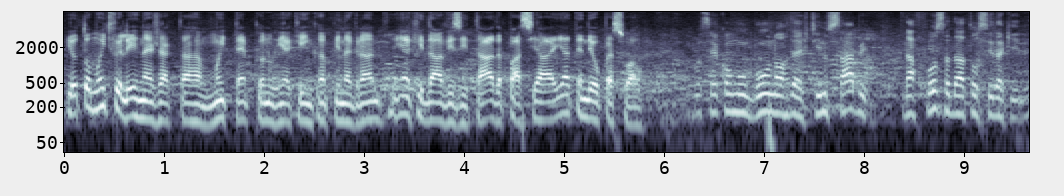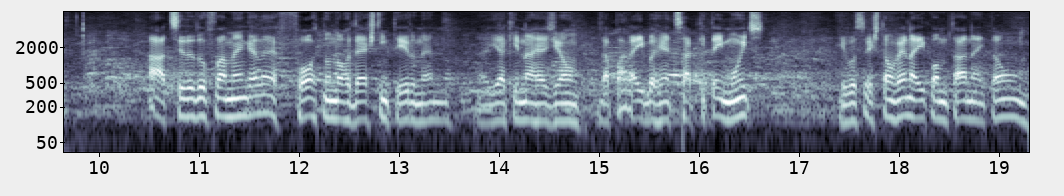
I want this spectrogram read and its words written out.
E eu estou muito feliz, né? Já que estava muito tempo que eu não vim aqui em Campina Grande, vim aqui dar uma visitada, passear e atender o pessoal. Você, como um bom nordestino, sabe da força da torcida aqui, né? A torcida do Flamengo ela é forte no Nordeste inteiro, né? E aqui na região da Paraíba a gente sabe que tem muitos. E vocês estão vendo aí como está, né? Então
